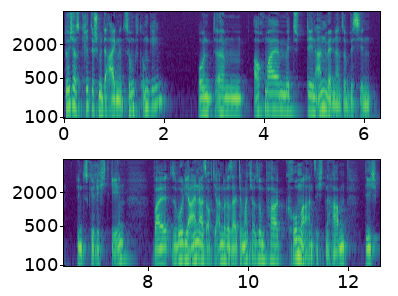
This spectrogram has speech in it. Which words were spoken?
durchaus kritisch mit der eigenen Zunft umgehen und ähm, auch mal mit den Anwendern so ein bisschen ins Gericht gehen, weil sowohl die eine als auch die andere Seite manchmal so ein paar krumme Ansichten haben, die ich,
